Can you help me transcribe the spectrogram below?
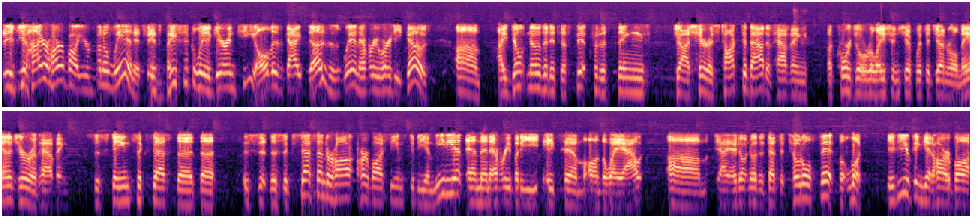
if you hire Harbaugh, you're going to win. It's it's basically a guarantee. All this guy does is win everywhere he goes. Um, I don't know that it's a fit for the things Josh Harris talked about of having a cordial relationship with the general manager, of having sustained success. The the the success under Har- Harbaugh seems to be immediate, and then everybody hates him on the way out. Um, I, I don't know that that's a total fit, but look, if you can get Harbaugh,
